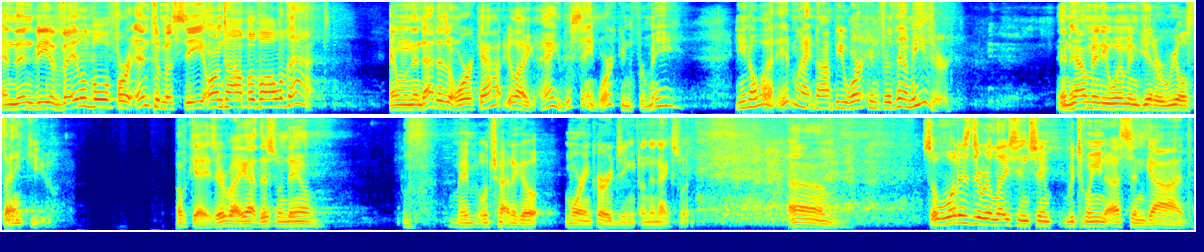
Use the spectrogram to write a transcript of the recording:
and then be available for intimacy on top of all of that. And when that doesn't work out, you're like, hey, this ain't working for me. You know what? It might not be working for them either. And how many women get a real thank you? Okay, has everybody got this one down? Maybe we'll try to go more encouraging on the next one. Um, so, what is the relationship between us and God?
